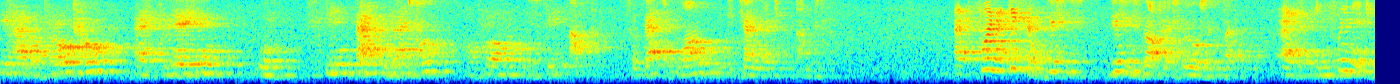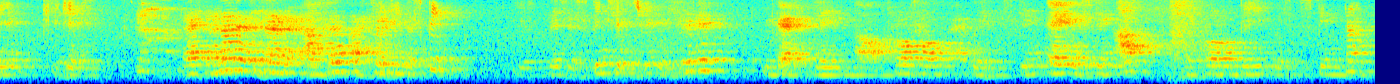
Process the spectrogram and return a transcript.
You have a proton as position with spin down electron, or proton with spin up. So that's one degenerate answer. At finite distance, this is, this is not a solution, but at infinity, it is. There's another degenerate answer by flipping the spin. This is spin symmetry. You flip it, you get the uh, proton with spin A with spin up, and proton B with spin down.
